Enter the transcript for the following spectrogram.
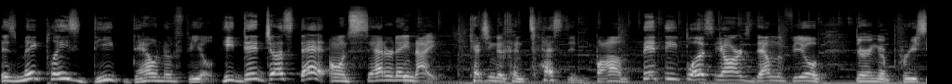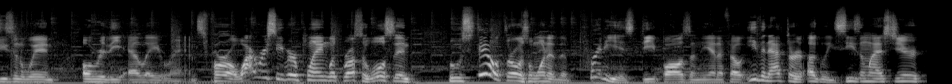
is make plays deep down the field. He did just that on Saturday night, catching a contested bomb 50 plus yards down the field during a preseason win over the LA Rams. For a wide receiver playing with Russell Wilson, who still throws one of the prettiest deep balls in the NFL, even after an ugly season last year,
